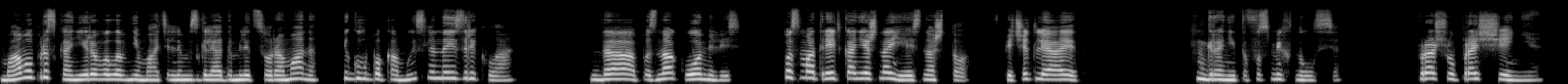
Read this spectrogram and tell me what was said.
Мама просканировала внимательным взглядом лицо Романа и глубокомысленно изрекла. «Да, познакомились. Посмотреть, конечно, есть на что. Впечатляет». Гранитов усмехнулся. «Прошу прощения».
